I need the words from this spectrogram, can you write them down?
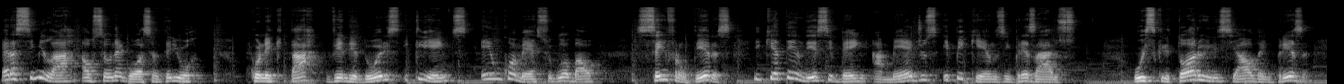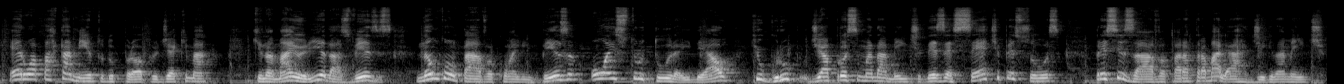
era similar ao seu negócio anterior: conectar vendedores e clientes em um comércio global, sem fronteiras e que atendesse bem a médios e pequenos empresários. O escritório inicial da empresa era o apartamento do próprio Jack Ma que na maioria das vezes não contava com a limpeza ou a estrutura ideal que o grupo de aproximadamente 17 pessoas precisava para trabalhar dignamente.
